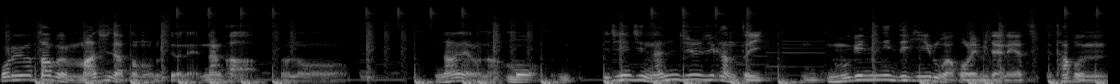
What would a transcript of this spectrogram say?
これは多分マジだと思うんですよね。なんかあのなんやろなもう一日何十時間とい無限にできるわこれみたいなやつって多分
